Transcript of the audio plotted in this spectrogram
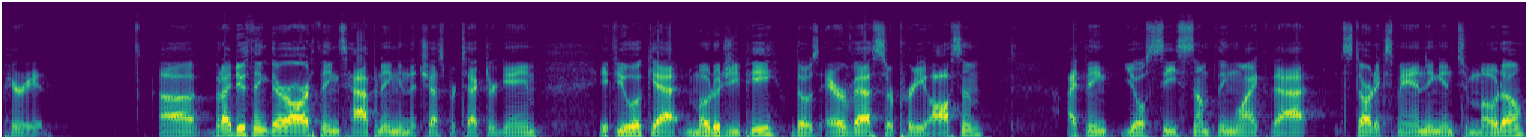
Period. Uh, but I do think there are things happening in the chest protector game. If you look at MotoGP, those air vests are pretty awesome. I think you'll see something like that start expanding into Moto.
